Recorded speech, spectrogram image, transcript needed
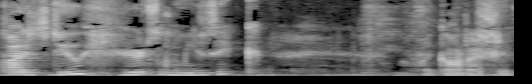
Guys, do you hear the music? Oh my god, I should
